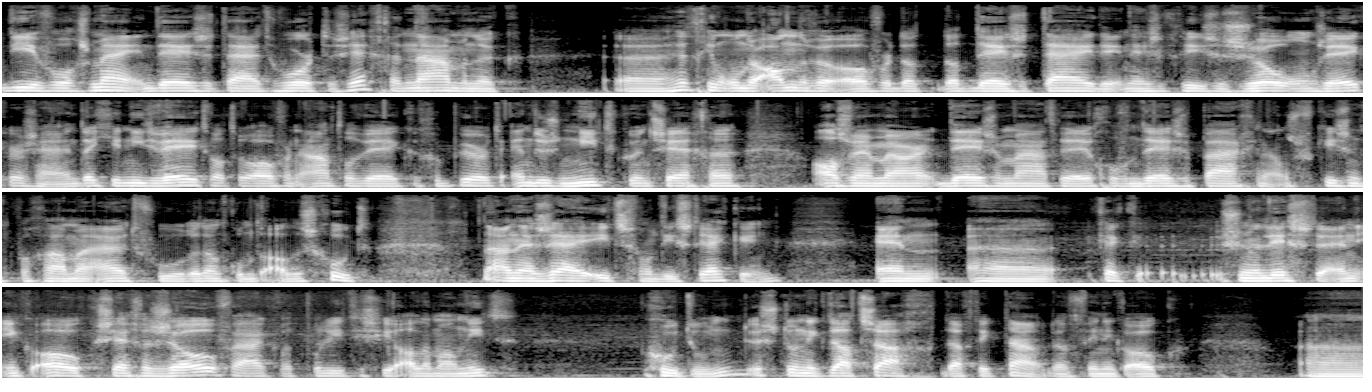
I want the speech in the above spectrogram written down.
die je volgens mij in deze tijd hoort te zeggen. Namelijk, uh, het ging onder andere over dat, dat deze tijden in deze crisis zo onzeker zijn... dat je niet weet wat er over een aantal weken gebeurt. En dus niet kunt zeggen, als wij maar deze maatregel van deze pagina... ons verkiezingsprogramma uitvoeren, dan komt alles goed. Nou, en hij zei iets van die strekking. En uh, kijk, journalisten en ik ook zeggen zo vaak wat politici allemaal niet goed doen. Dus toen ik dat zag, dacht ik, nou, dan vind ik ook uh,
